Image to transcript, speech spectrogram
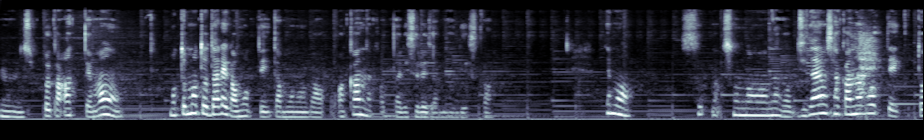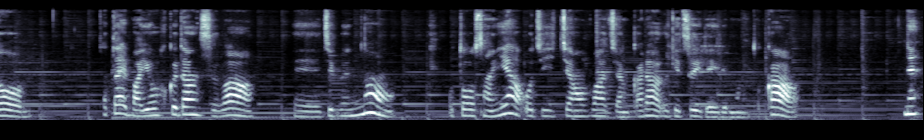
うん、ショップがあってももともと誰が持っていたものが分かんなかったりするじゃないですか。でもそのなんか時代を遡っていくと例えば洋服ダンスは、えー、自分のお父さんやおじいちゃんおばあちゃんから受け継いでいるものとかね。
